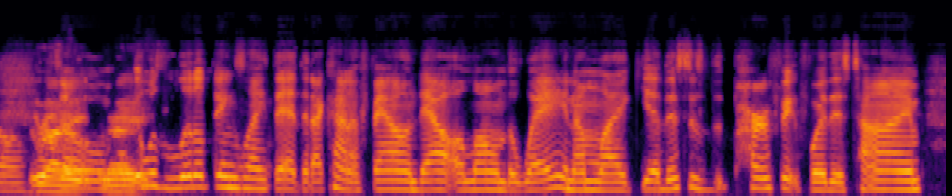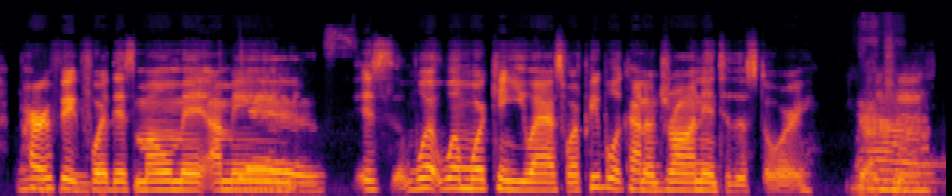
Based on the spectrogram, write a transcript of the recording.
Wow. Right. so right. it was little things like that that I kind of found out along the way, and I'm like, yeah, this is the perfect for this time, perfect Mhm. for this moment. I mean, yes. it's what what more can you ask for? People are kind of drawn into the story. Gotcha. Wow.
